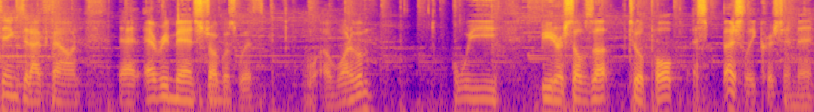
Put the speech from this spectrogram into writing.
things that I've found that every man struggles with. Uh, one of them, we beat ourselves up to a pulp, especially Christian men.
